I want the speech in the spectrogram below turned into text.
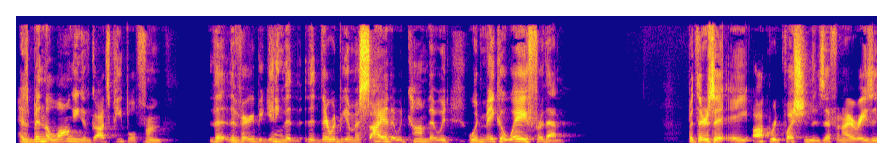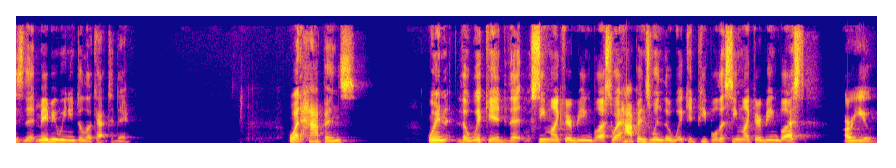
has been the longing of God's people from the, the very beginning that, that there would be a Messiah that would come that would, would make a way for them. But there's a, a awkward question that Zephaniah raises that maybe we need to look at today. What happens when the wicked that seem like they're being blessed? What happens when the wicked people that seem like they're being blessed are you?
